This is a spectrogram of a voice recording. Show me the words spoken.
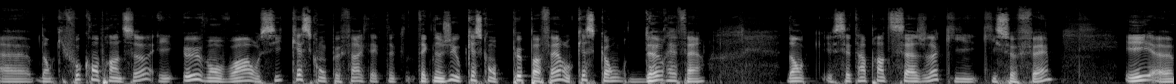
euh, donc, il faut comprendre ça et eux vont voir aussi qu'est-ce qu'on peut faire avec la te- technologie ou qu'est-ce qu'on peut pas faire ou qu'est-ce qu'on devrait faire. Donc, cet apprentissage-là qui, qui se fait. Et, euh,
